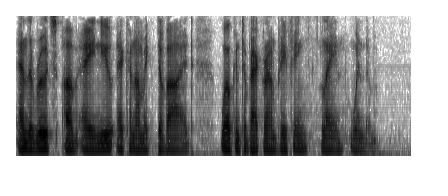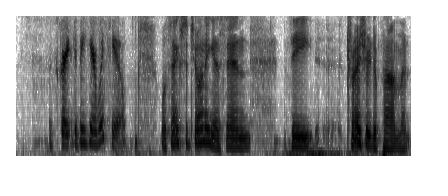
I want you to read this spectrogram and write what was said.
and the Roots of a New Economic Divide. Welcome to Background Briefing, Lane Windham. It's great to be here with you. Well, thanks for joining us. And the Treasury Department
